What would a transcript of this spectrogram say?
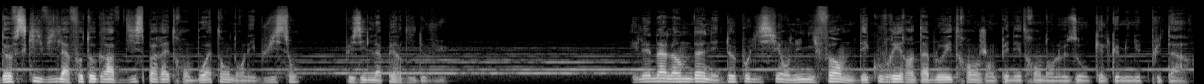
Dovski vit la photographe disparaître en boitant dans les buissons, puis il la perdit de vue. Elena London et deux policiers en uniforme découvrirent un tableau étrange en pénétrant dans le zoo quelques minutes plus tard.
